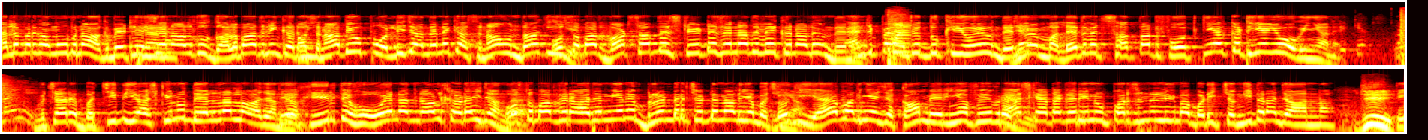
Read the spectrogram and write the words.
ਐਲ ਵਰਗਾ ਮੂੰਹ ਬਣਾ ਕੇ ਬੈਠੇ ਕਿਸੇ ਨਾਲ ਕੋਈ ਗੱਲਬਾਤ ਨਹੀਂ ਕਰਨੀ। ਹਸਣਾ ਤੇ ਉਹ ਭੁੱਲ ਹੀ ਜਾਂਦੇ ਨੇ ਕਿ ਹਸਣਾ ਹੁੰਦਾ ਕੀ ਉਸ ਤੋਂ ਬਾਅਦ WhatsApp ਦੇ ਸਟੇਟਸ ਇਹਨਾਂ ਦੇ ਵੇਖਣ ਵਾਲੇ ਹੁੰਦੇ ਨੇ। ਇੰਜ ਭੈਣ ਚੋ ਦੁਖੀ ਹੋਏ ਹੁੰਦੇ ਨੇ। ਜਿਵੇਂ ਮਹੱਲੇ ਦੇ ਵਿੱਚ 7-8 ਫੋਤਕੀਆਂ ਇਕੱਠੀਆਂ ਹੀ ਹੋ ਗਈਆਂ ਨੇ। ਵਿਚਾਰੇ ਬੱਚੀ ਦੀ ਆਸ਼ਕੀ ਨੂੰ ਦਿਲ ਨਾਲ ਲਾ ਜਾਂਦੇ ਤੇ ਅਖੀਰ ਤੇ ਹੋ ਇਹਨਾਂ ਦੇ ਨਾਲ ਕੜਾ ਹੀ ਜਾਂਦਾ। ਉਸ ਤੋਂ ਬਾਅਦ ਫਿਰ ਆ ਜਾਂਦੀਆਂ ਨੇ ਬਲੰਡਰ ਛੱਡਣ ਵਾਲੀਆਂ ਬੱਚੀਆਂ। ਜੀ ਇਹ ਵਾਲੀਆਂ ਯੱਕਾਂ ਮੇਰੀਆਂ ਫੇਵਰੇਟ ਇਸ ਕੈਟਾਗਰੀ ਨੂੰ ਪਰਸਨਲੀ ਮੈਂ ਬੜੀ ਚੰਗੀ ਤਰ੍ਹਾਂ ਜਾਣਨਾ। ਜੀ। ਤੇ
